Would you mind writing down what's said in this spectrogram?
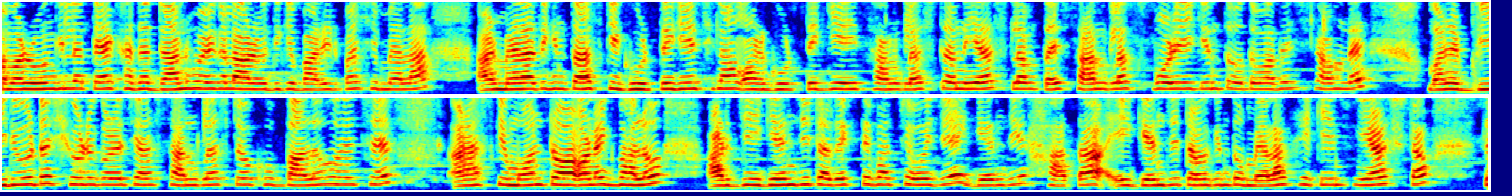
আমার রঙ্গিলাতে এক হাজার ডান হয়ে গেল আর ওইদিকে বাড়ির পাশে মেলা। আর মেলাতে কিন্তু আজকে ঘুরতে গিয়েছিলাম আর ঘুরতে গিয়ে এই সানগ্লাসটা নিয়ে আসলাম। তাই সানগ্লাস পরেই কিন্তু তোমাদের সামনে মানে ভিডিওটা শুরু করেছে আর সানগ্লাসটাও খুব ভালো হয়েছে। আর আজকে মনটা অনেক ভালো। আর যে গেঞ্জিটা দেখতে পাচ্ছ, ওই যে গেঞ্জির হাতা, এই গেঞ্জিটাও কিন্তু মেলা থেকে নিয়ে আসলাম। তো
